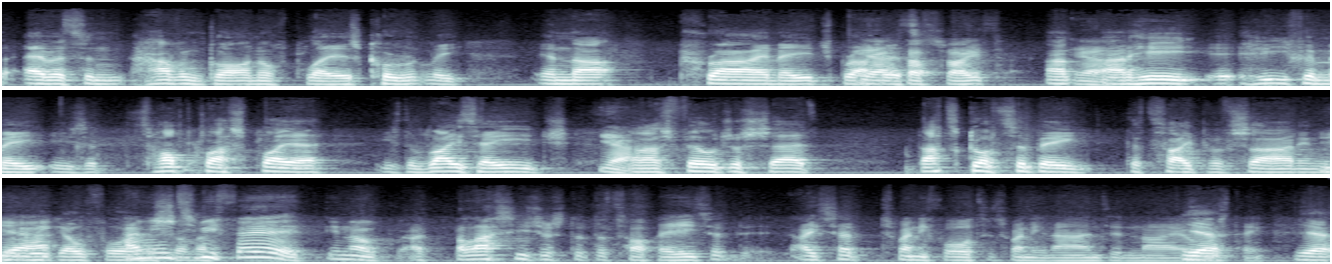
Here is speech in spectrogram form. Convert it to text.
that Everton haven't got enough players currently in that prime age bracket. yeah, that's right. And, yeah. and he, he for me, he's a top class player. He's the right age. Yeah. And as Phil just said, that's got to be the type of signing that we go for I mean, to be fair, you know, Bolasie just at the top age. I said 24 to 29, didn't I? I yeah, think. yeah,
